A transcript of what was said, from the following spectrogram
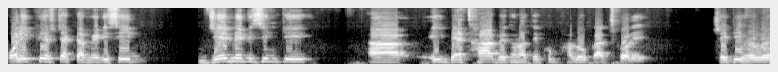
পলিক্রেস্ট একটা মেডিসিন যে মেডিসিনটি এই ব্যথা বেদনাতে খুব ভালো কাজ করে, সেটি হলো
